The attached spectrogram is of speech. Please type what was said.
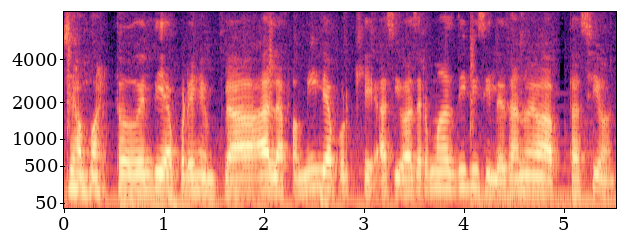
llamar todo el día, por ejemplo, a, la familia, porque así va a ser más difícil esa nueva adaptación.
